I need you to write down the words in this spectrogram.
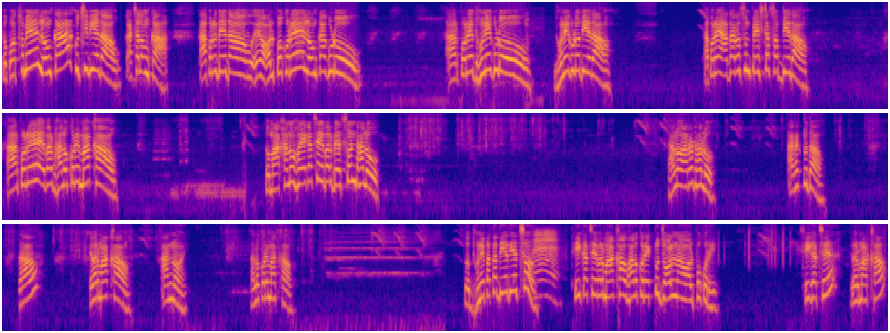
তো প্রথমে লঙ্কা কুচি দিয়ে দাও, কাঁচা লঙ্কা। তারপরে দিয়ে দাও অল্প করে লঙ্কা গুঁড়ো। তারপরে ধনে গুঁড়ো ধনে গুঁড়ো দিয়ে দাও। তারপরে আদা, রসুন পেস্টটা সব দিয়ে দাও। তারপরে এবার ভালো করে মাখাও। তো মাখানো হয়ে গেছে, এবার বেসন ঢালো। ঢালো আরও ঢালো। আর একটু দাও। দাও, এবার মাখাও, আর নয়। ভালো করে মাখাও। তো ধনে পাতা দিয়ে দিয়েছ? হ্যাঁ। ঠিক আছে এবার মাখাও ভালো করে একটু জল নাও অল্প করে। ঠিক আছে এবার মাখাও।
